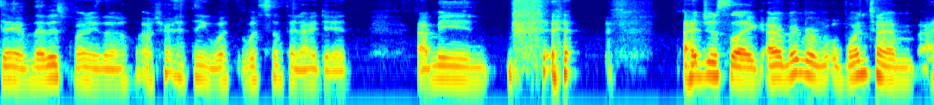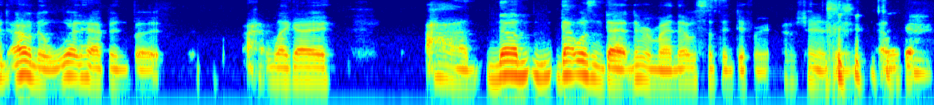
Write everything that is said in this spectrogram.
Damn, that is funny though. I'm trying to think what what's something I did. I mean, I just like I remember one time I, I don't know what happened, but like I ah no that wasn't that. Never mind. That was something different. I was trying to think. like,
